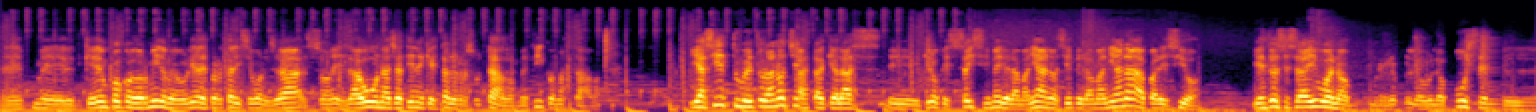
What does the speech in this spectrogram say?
Me, quedé un poco dormido, me volví a despertar y dice, bueno, ya son, es la una, ya tiene que estar el resultado. Me fijo, no estaba. Y así estuve toda la noche hasta que a las, eh, creo que seis y media de la mañana o siete de la mañana apareció. Y entonces ahí, bueno, lo, puse en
